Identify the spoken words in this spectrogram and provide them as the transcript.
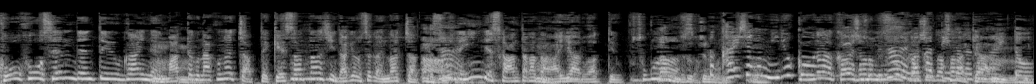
広報宣伝っていう概念全くなくなっちゃって、決算単身だけの世界になっちゃって、それでいいんですか？あんた方の IR はっていう、そこなんですよ。まあ会社の魅力をだから会社の魅力を会社を出さなきゃ、はい分かってい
